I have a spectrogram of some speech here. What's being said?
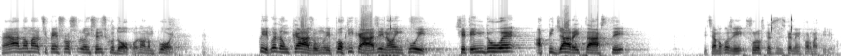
Ah no, ma ci penso, lo inserisco dopo. No, non puoi. Quindi questo è un caso, uno dei pochi casi no, in cui siete in due a pigiare i tasti, diciamo così, sullo stesso sistema informativo.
